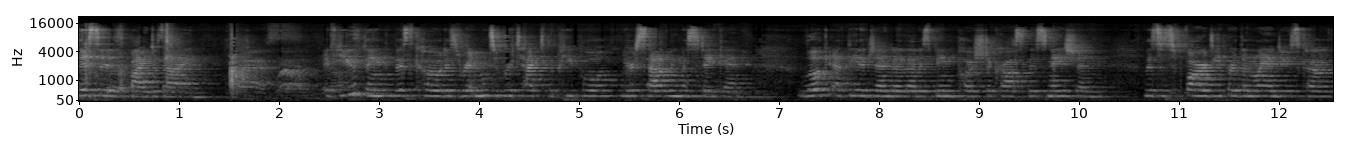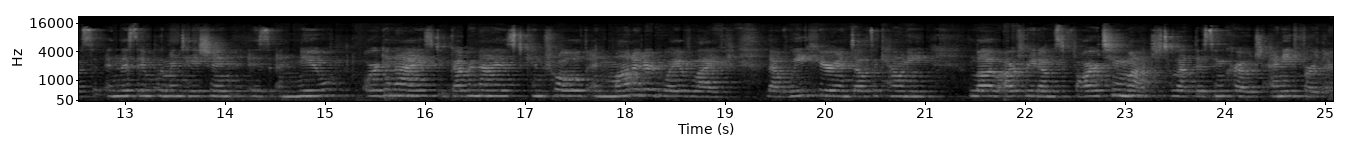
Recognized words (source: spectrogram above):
This is by design. If you think this code is written to protect the people, you're sadly mistaken. Look at the agenda that is being pushed across this nation. This is far deeper than land use codes, and this implementation is a new, organized, governized, controlled, and monitored way of life that we here in Delta County love our freedoms far too much to let this encroach any further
